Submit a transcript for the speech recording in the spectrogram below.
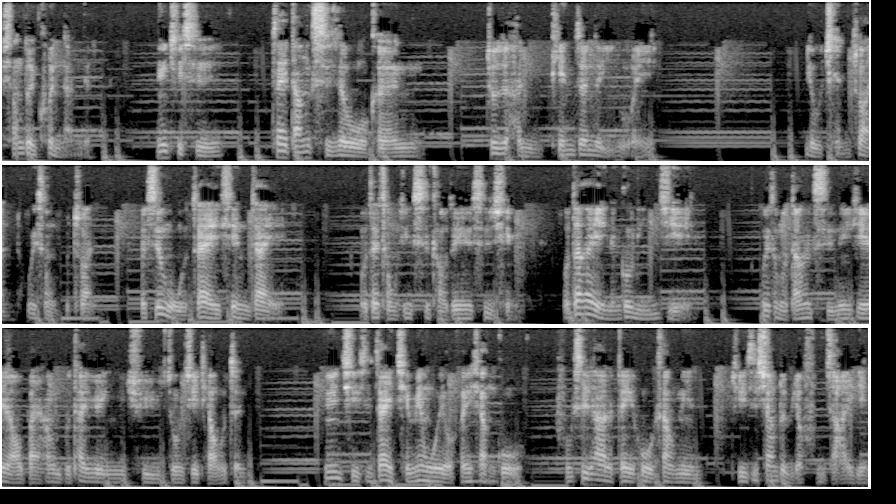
相对困难的，因为其实，在当时的我可能就是很天真的以为。有钱赚，为什么不赚？可是我在现在，我在重新思考这件事情，我大概也能够理解，为什么当时那些老板他们不太愿意去做一些调整。因为其实，在前面我有分享过，服饰它的备货上面其实是相对比较复杂一点。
